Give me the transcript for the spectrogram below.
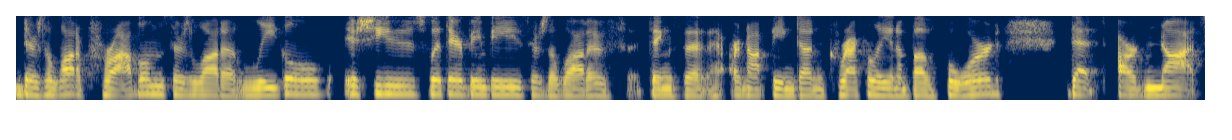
there's a lot of problems. There's a lot of legal issues with Airbnbs. There's a lot of things that are not being done correctly and above board that are not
